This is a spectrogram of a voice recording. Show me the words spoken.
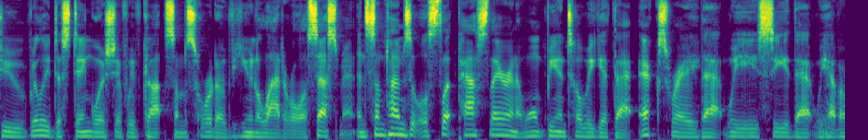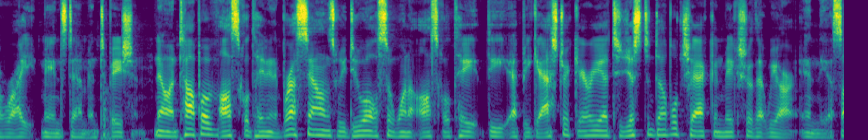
to really distinguish if we've got some sort of unilateral assessment. And sometimes it will slip past there, and it won't be until we get that x ray that we see that we have a right main stem intubation. Now, on top of auscultating the breath sounds, we do also want to auscultate the epigastric area to just to double check and make sure that we aren't in the esophagus.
